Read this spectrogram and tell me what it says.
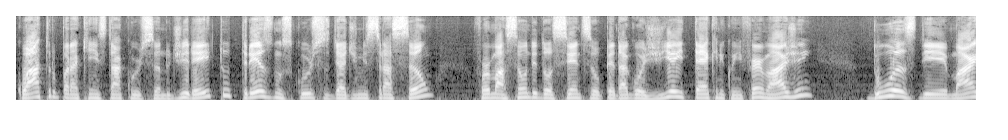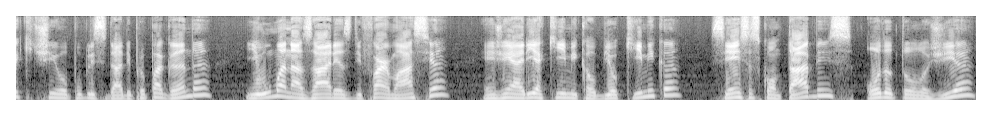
quatro para quem está cursando direito, três nos cursos de administração, formação de docentes ou pedagogia e técnico em enfermagem, duas de marketing ou publicidade e propaganda e uma nas áreas de farmácia, engenharia química ou bioquímica, ciências contábeis, odontologia,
